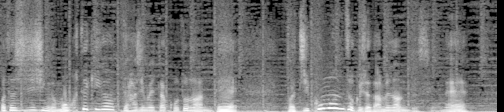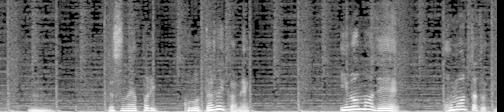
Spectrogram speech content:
私自身が目的があって始めたことなんで、やっぱ自己満足じゃダメなんですよね。うん。で、そのやっぱり、この誰かね、今まで困った時、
